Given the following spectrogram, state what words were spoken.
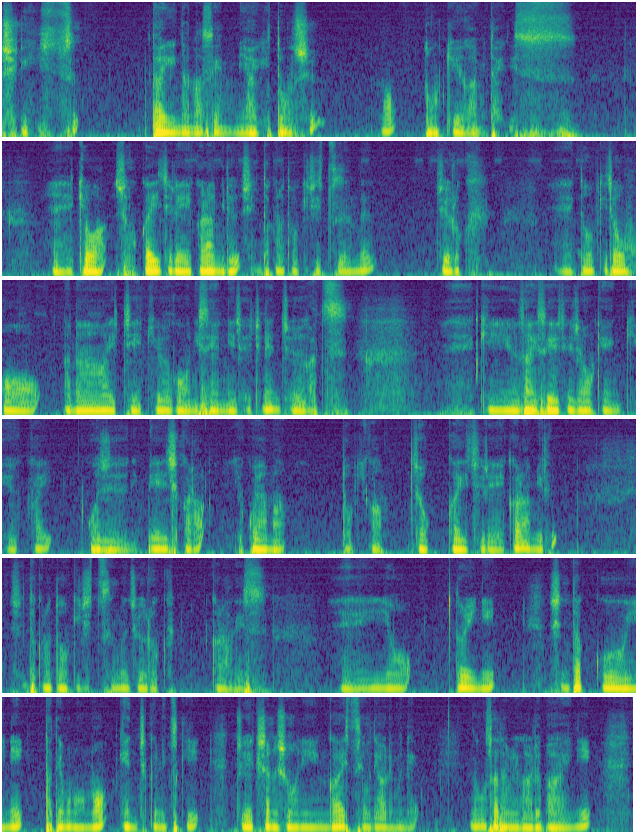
シリーズ第7戦宮城投手の投球が見たいです、えー、今日は紹介事例から見る新宅の投機実務16、えー、投機情報7195-2021年10月、えー、金融財政事情研究会52ページから横山投機官紹介事例から見る。信託の登記実務16からです。えー、引用。問いに信託行為に建物の建築につき受益者の承認が必要である旨。の定めがある場合に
